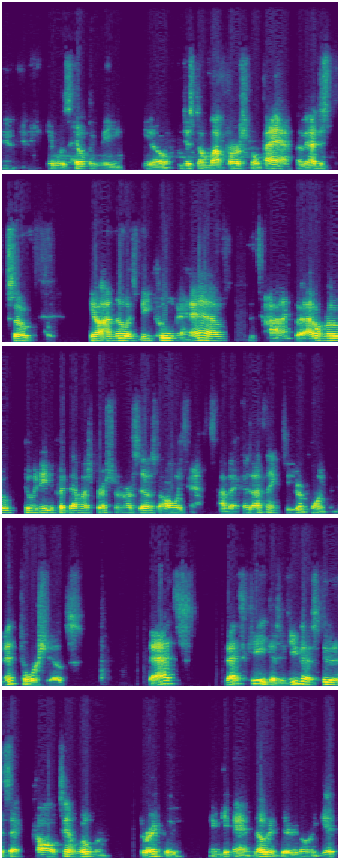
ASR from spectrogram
and it was helping me, you know, just on my personal path. I mean, I just so you know, I know it'd be cool to have the tie, but I don't know do we need to put that much pressure on ourselves to always have the tie because I think to your point, the mentorships, that's that's key because if you got students that call Tim Wilborn directly and get and know that they're going to get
